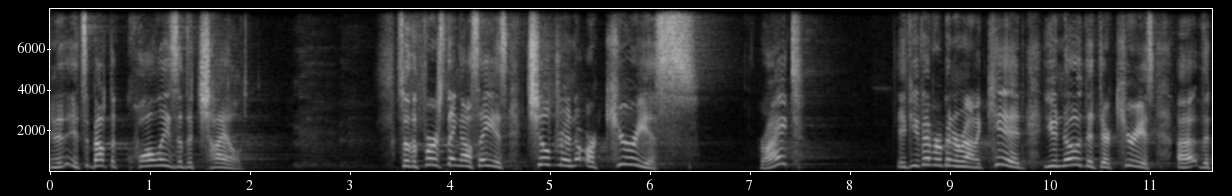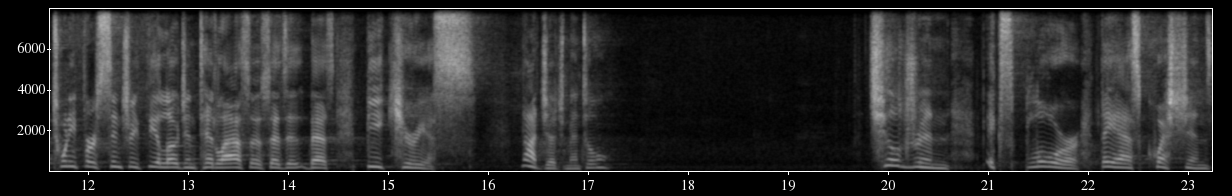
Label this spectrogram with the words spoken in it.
And it's about the qualities of the child. So, the first thing I'll say is children are curious, right? If you've ever been around a kid, you know that they're curious. Uh, the 21st century theologian Ted Lasso says it best be curious, not judgmental. Children explore, they ask questions.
